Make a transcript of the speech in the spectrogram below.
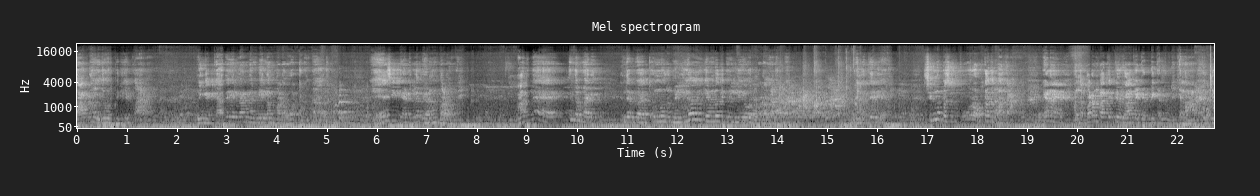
காரணம் இது ஒரு பெரிய காரணம். நீங்கள் கதையெல்லாம் நம்பியெல்லாம் படம் ஓட்ட முடியாது ஏசி தேட்டரில் வெறும் படம். அதில் இந்த மாதிரி இந்த தொண்ணூறு மில்லியோ எண்பது மில்லியோ ஒரு படம். வரும். எனக்கு தெரியாது சின்ன பசங்க பூரா உட்காந்து பார்க்குறான் ஏன்னா அந்த படம் பார்த்துட்டு ராக்கெட் எப்படி கண்டுபிடிக்கலாம் நாட்டு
